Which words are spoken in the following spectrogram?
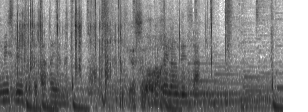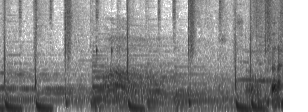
Lumis din po kita kaya na. Kaya sumama. Okay lang din sa akin. So, tara.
